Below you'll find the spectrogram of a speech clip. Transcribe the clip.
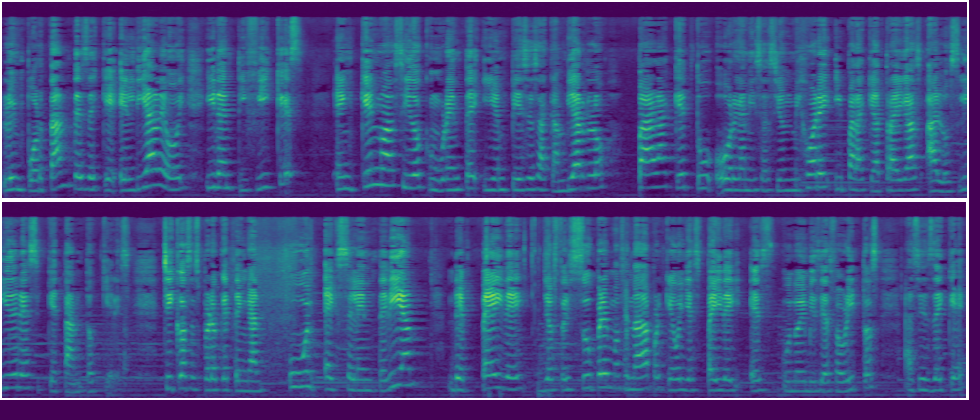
lo importante es de que el día de hoy identifiques en qué no ha sido congruente y empieces a cambiarlo para que tu organización mejore y para que atraigas a los líderes que tanto quieres. Chicos, espero que tengan un excelente día de Payday. Yo estoy súper emocionada porque hoy es Payday, es uno de mis días favoritos. Así es de que,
